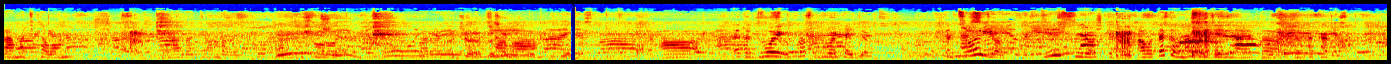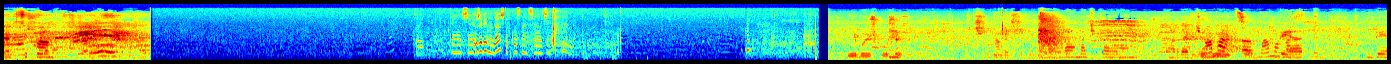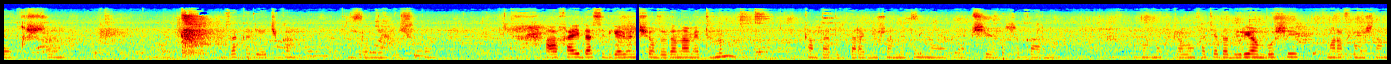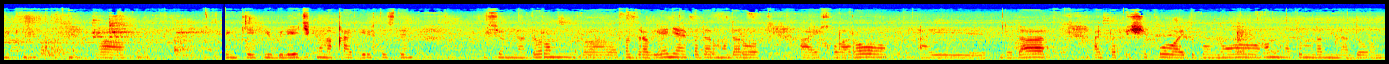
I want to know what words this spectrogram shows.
Рамочка он. А а это двой, просто двойка идет. Кольцо идет и сережки. А вот это у нас отдельно. Это, это как, как типа не будешь кушать. Надо Рамочка вам. Мама, мама, Беат. Беат, хорошо. За колечко. Огромное спасибо. А хайда сидгер вен еще до данам этаном. Кантар дуй тараг нишан этан, но вообще шикарно. Рамочка вам, хотя да дурьям буши, марафон шнам экин. Вау. Юбилейчик муна кайд гирифтестен. Вау. все Семина Дорум, поздравления Подарму Дару, Ай Хуаро, Ай Додар, Ай подписчику, Ай Бегуно, Хамматунда Минадорум.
